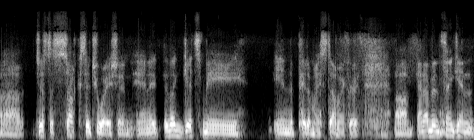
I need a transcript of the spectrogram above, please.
uh, just a suck situation, and it, it like gets me in the pit of my stomach, right? Um, and I've been thinking,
